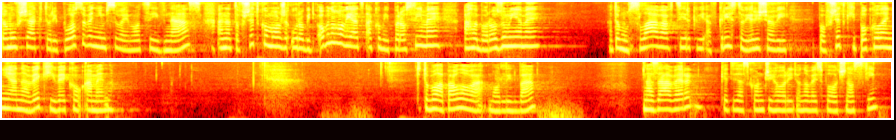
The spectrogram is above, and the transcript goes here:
Tomu však, ktorý pôsobením svojej moci v nás a na to všetko môže urobiť o viac, ako my prosíme alebo rozumieme, a tomu sláva v cirkvi a v Kristovi Ježišovi po všetky pokolenia na veky vekov. Amen. Toto bola Pavlova modlitba. Na záver, keď teda skončí hovoriť o novej spoločnosti.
